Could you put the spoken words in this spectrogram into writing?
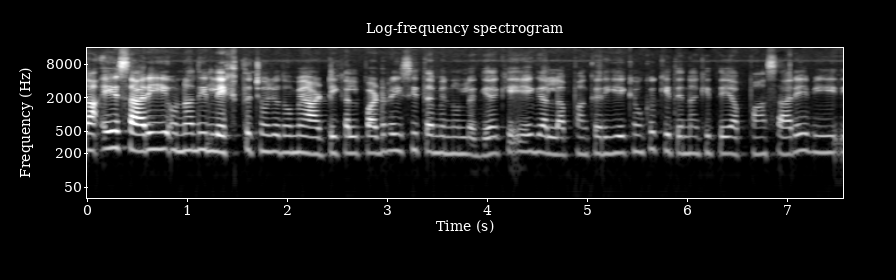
ਤਾਂ ਇਹ ਸਾਰੀ ਉਹਨਾਂ ਦੀ ਲਿਖਤ ਚੋਂ ਜਦੋਂ ਮੈਂ ਆਰਟੀਕਲ ਪੜ੍ਹ ਰਹੀ ਸੀ ਤਾਂ ਮੈਨੂੰ ਲੱਗਿਆ ਕਿ ਇਹ ਗੱਲ ਆਪਾਂ ਕਰੀਏ ਕਿਉਂਕਿ ਕਿਤੇ ਨਾ ਕਿਤੇ ਆਪਾਂ ਸਾਰੇ ਵੀ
